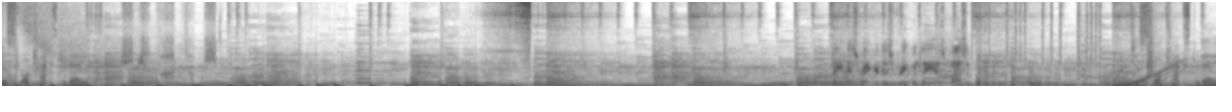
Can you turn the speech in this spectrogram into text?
Purchase your tracks today. Play this record as frequently as possible. Purchase your tracks today.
